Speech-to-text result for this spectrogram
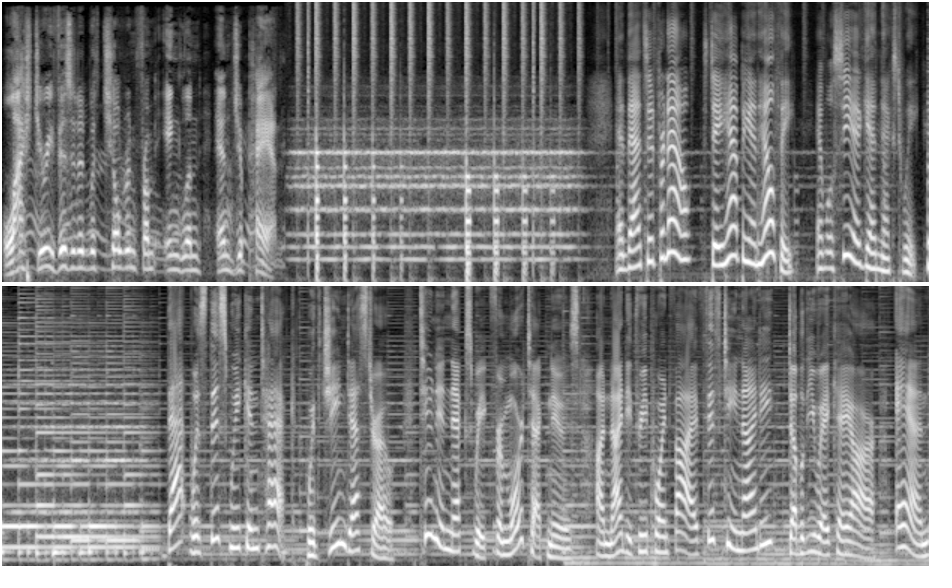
Last year, he visited with children from England and Japan. And that's it for now. Stay happy and healthy, and we'll see you again next week. That was This Week in Tech with Gene Destro. Tune in next week for more tech news on 93.5 1590 WAKR and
